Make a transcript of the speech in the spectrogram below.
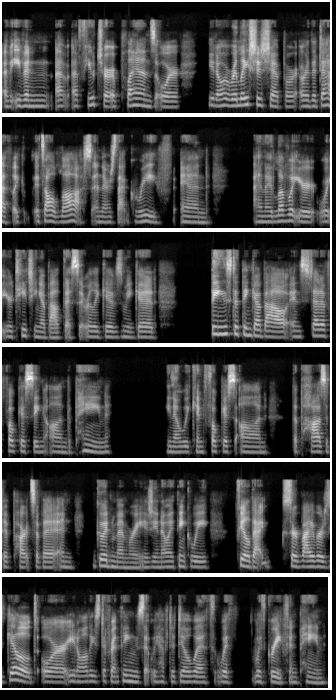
of even a, a future or plans or you know a relationship or or the death like it's all loss and there's that grief and and I love what you're what you're teaching about this it really gives me good things to think about instead of focusing on the pain you know we can focus on the positive parts of it and good memories you know? I think we feel that survivor's guilt or you know all these different things that we have to deal with with with grief and pain.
